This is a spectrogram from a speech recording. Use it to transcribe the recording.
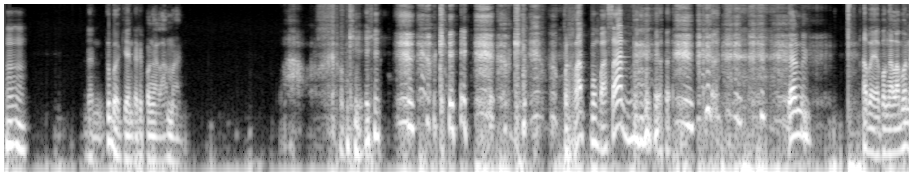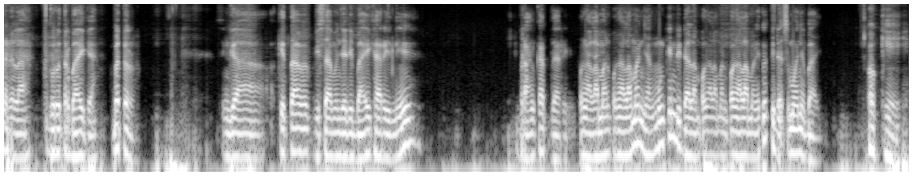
Mm-mm. dan itu bagian dari pengalaman. Oke. Oke. Oke. Berat pembahasan. Kan apa ya pengalaman adalah guru terbaik ya. Betul. Sehingga kita bisa menjadi baik hari ini berangkat dari pengalaman-pengalaman yang mungkin di dalam pengalaman-pengalaman itu tidak semuanya baik. Oke.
